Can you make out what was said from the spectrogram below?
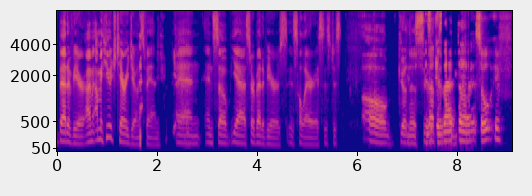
Bedivere. I'm I'm a huge Terry Jones fan, and and so yeah, Sir Bedivere is, is hilarious. It's just oh goodness. Is, is that thing. uh, so? If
